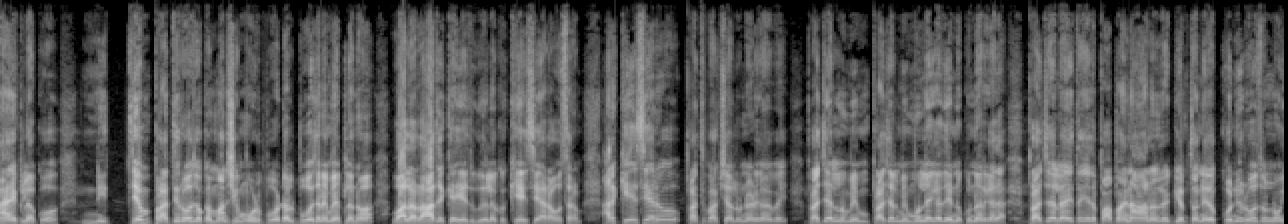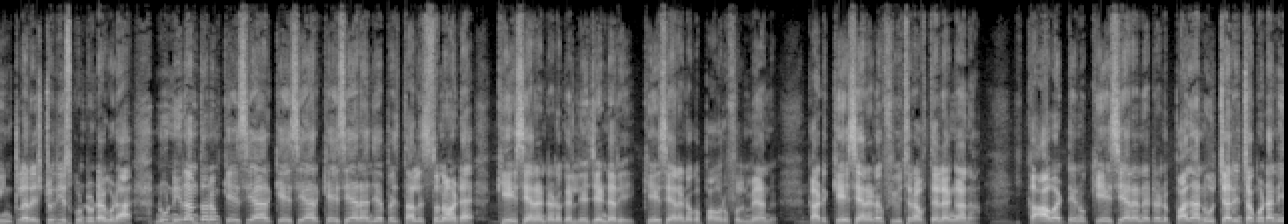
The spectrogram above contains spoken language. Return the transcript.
నాయకులకు నిత్యం ప్రతిరోజు ఒక మనిషికి మూడు పూటలు భోజనం ఎట్లనో వాళ్ళ రాజకీయ ఎదుగుదలకు కేసీఆర్ అవసరం. అరే కేసీఆర్ ప్రతిపక్షాలు ఉన్నాడు కాబట్టి ప్రజలను మేము ప్రజలు మిమ్మల్నే కదా ఎన్నుకున్నారు కదా. ప్రజలు అయితే ఏదో పాప ఆయన అనారోగ్యంతో ఏదో కొన్ని రోజులు నువ్వు ఇంట్లో రెస్ట్ తీసుకుంటుంటా కూడా నువ్వు నిరంతరం కేసీఆర్ కేసీఆర్ కేసీఆర్ అని చెప్పేసి తలుస్తున్నావు అంటే కేసీఆర్ అంటే ఒక లెజెండరీ కేసీఆర్ అంటే ఒక పవర్ఫుల్ మ్యాన్. కాబట్టి కేసీఆర్ అంటే ఫ్యూచర్ ఆఫ్ తెలంగాణ. కాబట్టి నువ్వు కేసీఆర్ అనేటువంటి పదాన్ని ఉచ్చరించకుండా నీ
